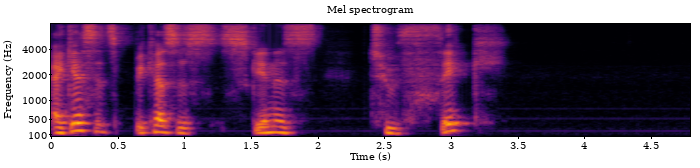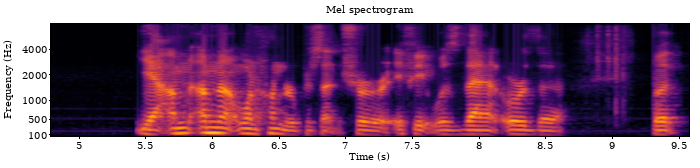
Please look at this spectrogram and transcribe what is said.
I guess it's because his skin is too thick. Yeah, I'm I'm not 100% sure if it was that or the but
